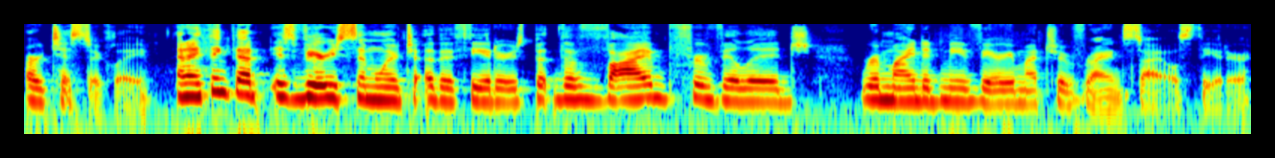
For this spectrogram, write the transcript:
artistically. And I think that is very similar to other theaters, but the vibe for Village reminded me very much of Ryan Stiles Theater.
